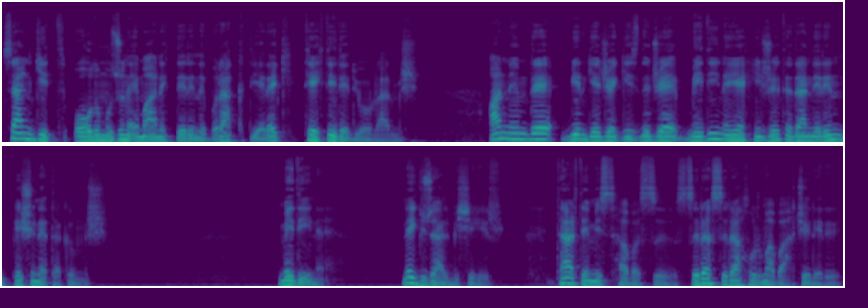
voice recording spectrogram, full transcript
sen git oğlumuzun emanetlerini bırak diyerek tehdit ediyorlarmış. Annem de bir gece gizlice Medine'ye hicret edenlerin peşine takılmış. Medine. Ne güzel bir şehir. Tertemiz havası, sıra sıra hurma bahçeleri,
